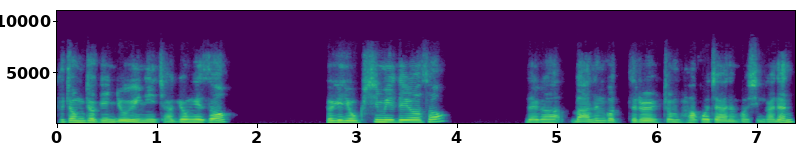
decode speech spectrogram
부정적인 요인이 작용해서 그게 욕심이 되어서 내가 많은 것들을 좀 하고자 하는 것인가는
